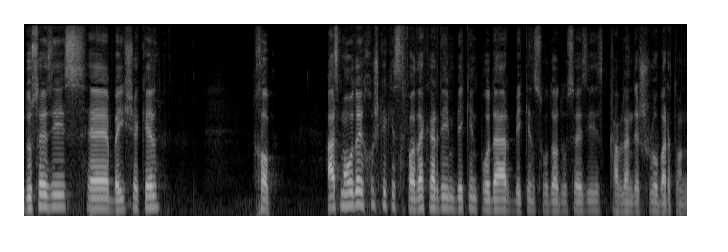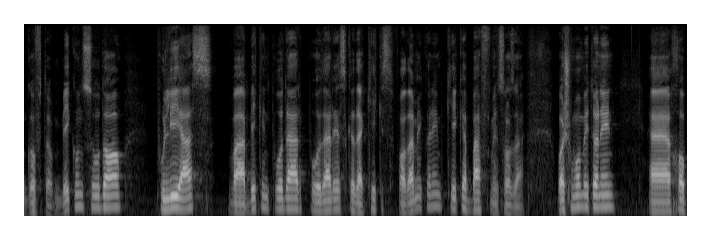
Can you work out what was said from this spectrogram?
دوست عزیز به این شکل. خب از مواد خشکی که استفاده کردیم baking powder baking soda دوست عزیز قبلا در شروع براتون گفتم. baking soda پولی است و baking powder پودر است که در کیک استفاده می‌کنیم. کیک پف می‌سازه. و شما می‌تونین خب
